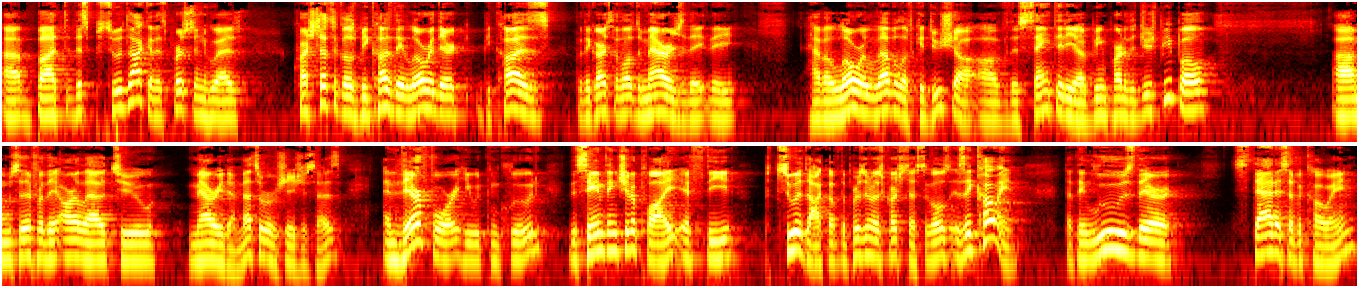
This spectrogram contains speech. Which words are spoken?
Uh, but this psuadaka, this person who has crushed testicles, because they lowered their because with regards to the laws of marriage, they they have a lower level of kedusha of the sanctity of being part of the Jewish people. Um, so therefore, they are allowed to marry them. That's what Rav Shesha says. And therefore, he would conclude the same thing should apply if the ptsuadaka, the person who has crushed testicles, is a Kohen, that they lose their status of a Kohen,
